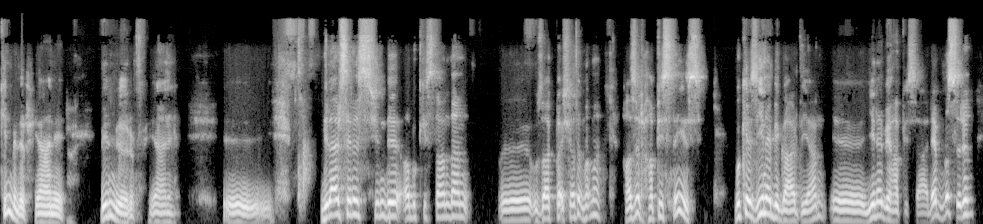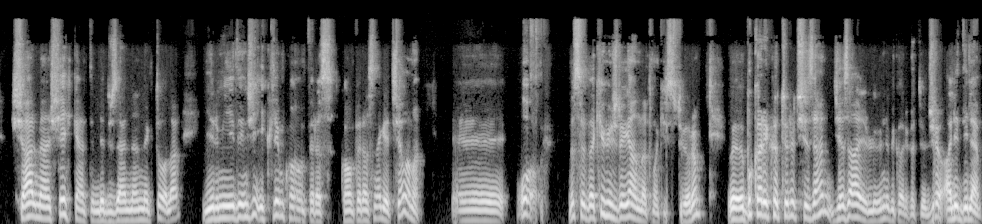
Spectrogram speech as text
Kim bilir yani. Bilmiyorum yani. E, dilerseniz şimdi Abukistan'dan e, uzaklaşalım ama hazır hapisteyiz. Bu kez yine bir gardiyan, e, yine bir hapishane. Mısır'ın Şarm el Şeyh kentinde düzenlenmekte olan 27. iklim konferansı, konferansına geçeceğim ama e, o Mısır'daki hücreyi anlatmak istiyorum. E, bu karikatürü çizen Cezayirli ünlü bir karikatürcü Ali Dilem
